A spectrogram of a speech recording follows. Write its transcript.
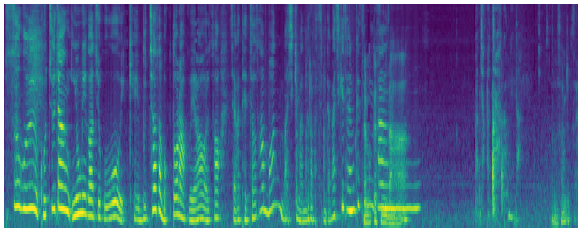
쑥을 고추장 이용해가지고 이렇게 무쳐서 먹더라고요. 그래서 제가 데쳐서 한번 맛있게 만들어 봤습니다. 맛있게 잘 먹겠습니다. 잘 먹겠습니다. 반짝반짝합니다. 음, 삼겹살.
